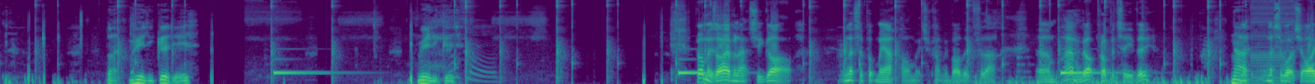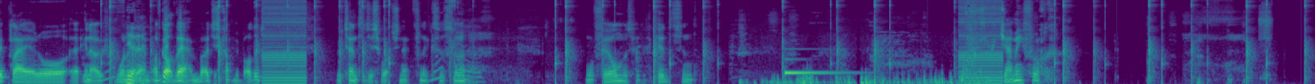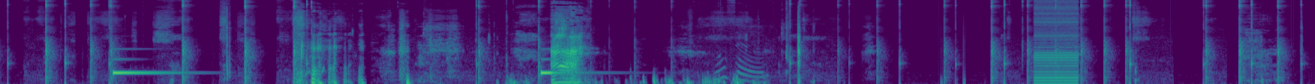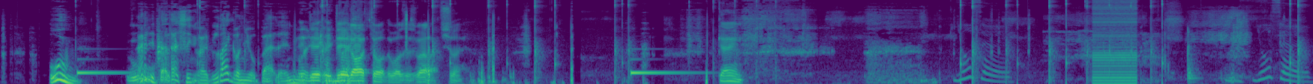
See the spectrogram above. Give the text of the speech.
but really good. It is really good. Problem is, I haven't actually got, unless I put my app on, which I can't be bothered for that. Um, I haven't got proper TV. No, Unless, unless I watch iPlayer or uh, you know one of them. I've got them, but I just can't be bothered. We tend to just watch Netflix or something, or films with the kids and. jammy fuck. ah, ooh, Ooh, that, did- that, that seemed to have lag on your back then. when it did. came It did. I thought there was as well, actually. Game. You're Your You're served.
